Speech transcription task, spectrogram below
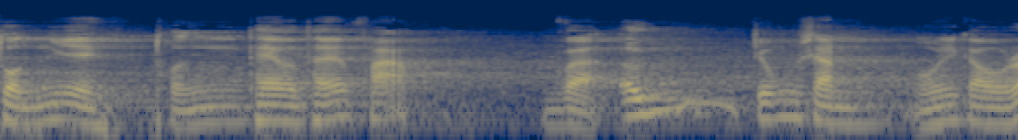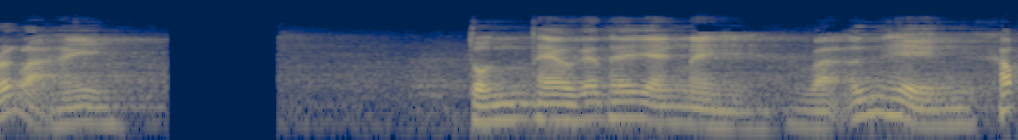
thuận gì? Thuận theo thế pháp và ứng chúng sanh. Mỗi câu rất là hay. Thuận theo cái thế gian này và ứng hiện khắp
